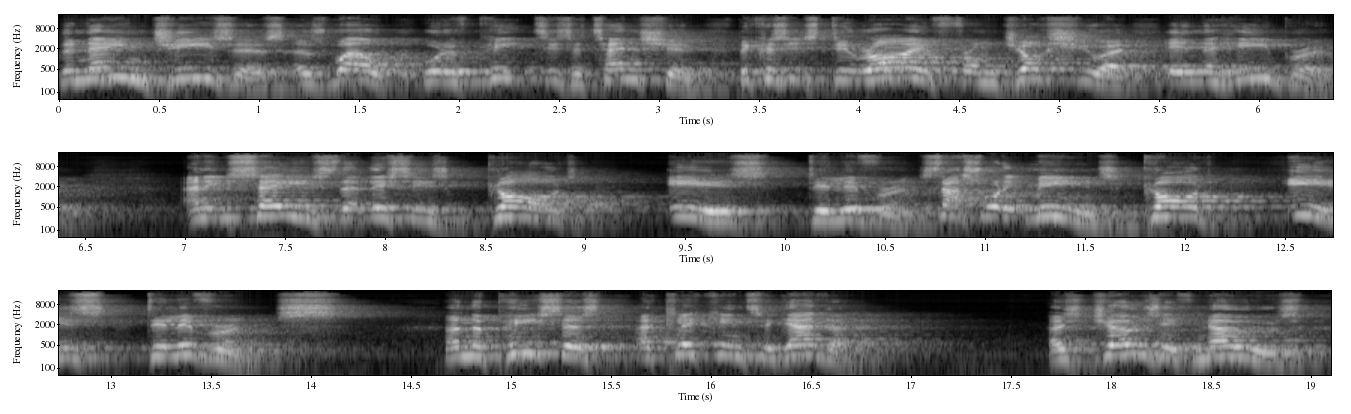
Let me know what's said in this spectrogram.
The name Jesus as well would have piqued his attention because it's derived from Joshua in the Hebrew. And it says that this is God is deliverance. That's what it means. God is deliverance. And the pieces are clicking together as Joseph knows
